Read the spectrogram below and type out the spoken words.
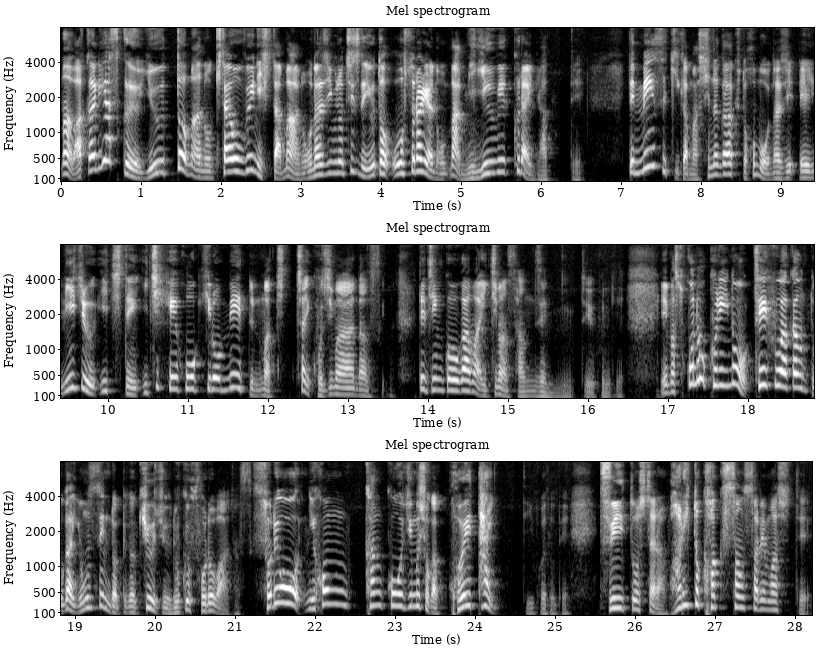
まあわかりやすく言うと、まああの北を上にした、まああのおなじみの地図で言うと、オーストラリアのまあ右上くらいにあって、で、面積がま品川区とほぼ同じ、えー、21.1平方キロメートルのまあちっちゃい小島なんですけど、で、人口がま1万3000人という国で、えー、まそこの国の政府アカウントが4696フォロワーなんです。それを日本観光事務所が超えたいっていうことで、ツイートしたら割と拡散されまして、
